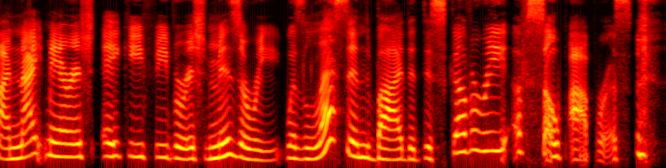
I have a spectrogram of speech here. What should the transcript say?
my nightmarish, achy, feverish misery was lessened by the discovery of soap operas.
